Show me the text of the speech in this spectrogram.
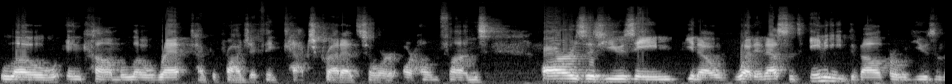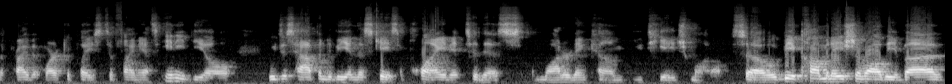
low-income, low-rent type of project. Think tax credits or or home funds. Ours is using you know what in essence any developer would use in the private marketplace to finance any deal. We just happen to be in this case applying it to this moderate income UTH model. So it would be a combination of all the above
